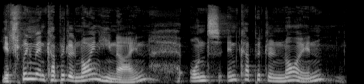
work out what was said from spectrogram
Jetzt springen wir in Kapitel 9 hinein und in Kapitel 9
